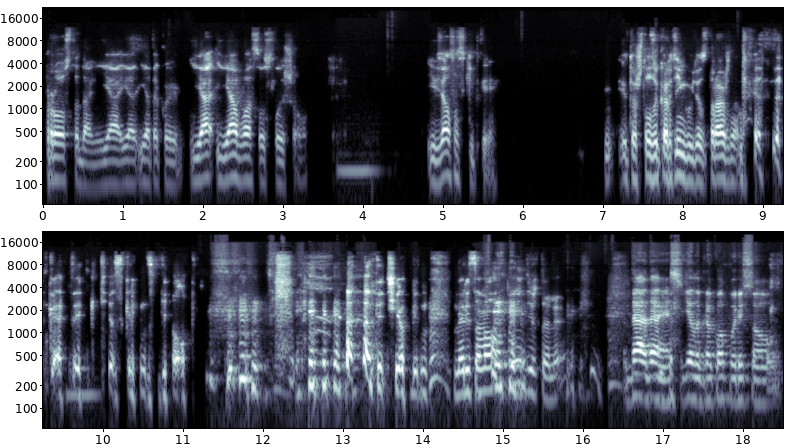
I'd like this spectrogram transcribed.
Просто, Дань, я, я, я такой, я, я вас услышал. И взял со скидкой. Это что за картинка у тебя страшно? Ты где скрин сделал? Ты че, блин, нарисовал в принте, что ли? Да, да, я сидел игроков вырисовывал.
